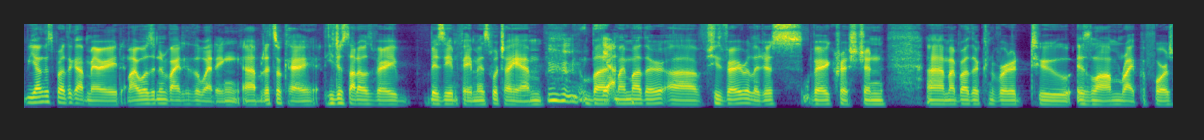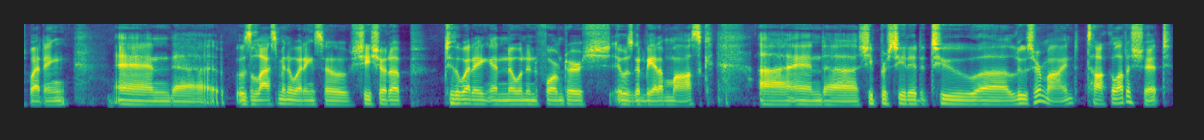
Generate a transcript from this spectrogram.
youngest brother got married. I wasn't invited to the wedding, uh, but it's okay. He just thought I was very busy and famous, which I am. But Yeah. my mother, uh, she's very religious, very Christian. Uh, my brother converted to Islam right before his wedding, and uh, it was a last minute wedding. So she showed up to the wedding, and no one informed her it was going to be at a mosque. Uh, and uh, she proceeded to uh, lose her mind, talk a lot of shit.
